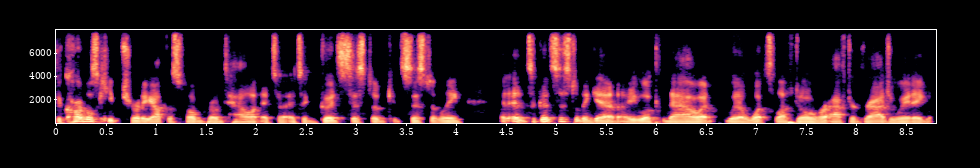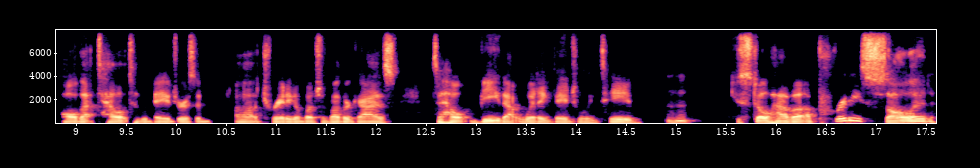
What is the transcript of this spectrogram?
the Cardinals keep churning out this homegrown talent. It's a it's a good system consistently, it's a good system again. You look now at you know, what's left over after graduating all that talent to the majors and uh, trading a bunch of other guys to help be that winning major league team. Mhm. You still have a, a pretty solid,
